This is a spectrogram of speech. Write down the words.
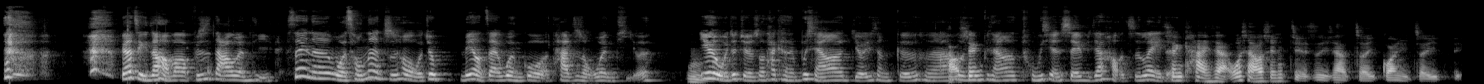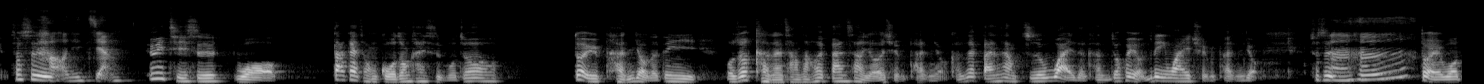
不要紧张，好不好？不是大问题。所以呢，我从那之后我就没有再问过他这种问题了，嗯、因为我就觉得说他可能不想要有一种隔阂啊，或者不想要凸显谁比较好之类的。先看一下，我想要先解释一下这关于这一点，就是好，你讲。因为其实我大概从国中开始，我就。对于朋友的定义，我就可能常常会班上有一群朋友，可是在班上之外的，可能就会有另外一群朋友，就是，uh -huh. 对，我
